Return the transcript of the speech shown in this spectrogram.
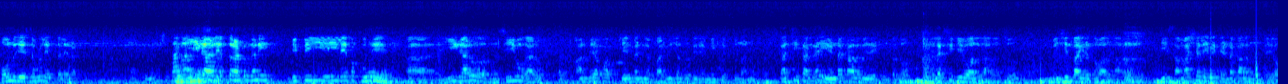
ఫోన్లు చేస్తే కూడా లేపుతలేరు ఈ గారు లేపుతారు అంటారు కానీ డిప్టీ ఈ లేపకపోతే ఈ గారు సిఇఓ గారు on behalf of chairman permission తోటి నేను మీకు చెప్తున్నాను. ఖచ్చితంగా ఈ ఎండాకాలం ఏదైతే ఉంటుందో ఎలక్ట్రిసిటీ వాళ్ళు కావచ్చు మిషన్ భగీరథ వాళ్ళు కావచ్చు ఈ సమస్యలు ఏవైతే ఎండాకాలం ఉంటాయో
